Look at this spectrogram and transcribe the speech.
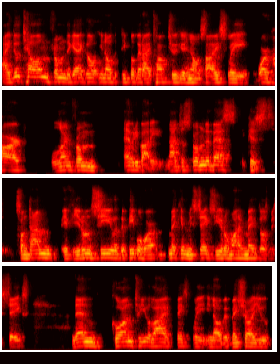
I do tell them from the get go, you know, the people that I talk to, you know, so obviously work hard, learn from everybody, not just from the best, because sometimes if you don't see the people who are making mistakes, you don't want to make those mistakes. Then go on to your life, basically, you know, but make sure you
